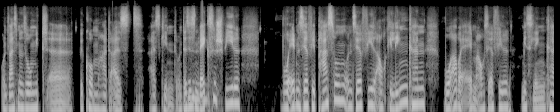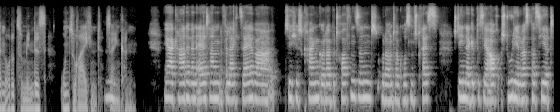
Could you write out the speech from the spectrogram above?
und was man so mitbekommen äh, hat als, als Kind. Und das ist ein mhm. Wechselspiel, wo eben sehr viel Passung und sehr viel auch gelingen kann, wo aber eben auch sehr viel misslingen kann oder zumindest unzureichend mhm. sein kann. Ja, gerade wenn Eltern vielleicht selber psychisch krank oder betroffen sind oder unter großem Stress stehen, da gibt es ja auch Studien, was passiert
